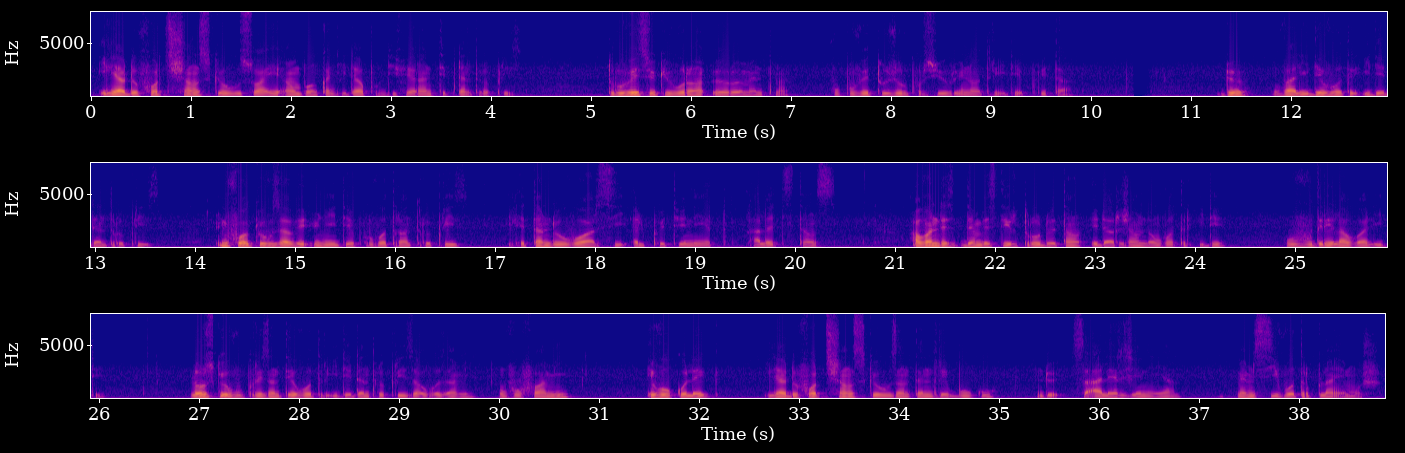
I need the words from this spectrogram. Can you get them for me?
Il y a de fortes chances que vous soyez un bon candidat pour différents types d'entreprises. Trouvez ce qui vous rend heureux maintenant. Vous pouvez toujours poursuivre une autre idée plus tard. 2. Validez votre idée d'entreprise. Une fois que vous avez une idée pour votre entreprise, il est temps de voir si elle peut tenir à la distance. Avant d'investir trop de temps et d'argent dans votre idée, vous voudrez la valider. Lorsque vous présentez votre idée d'entreprise à vos amis, vos familles et vos collègues, il y a de fortes chances que vous entendrez beaucoup de ça a l'air génial, même si votre plan est moche.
